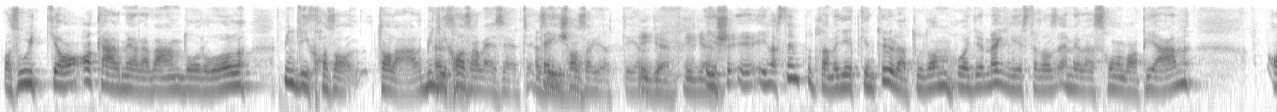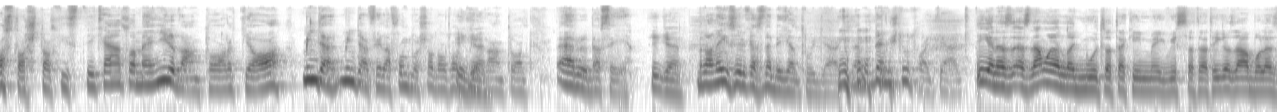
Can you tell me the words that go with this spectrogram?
az útja, akármerre vándorol, mindig haza talál, mindig Ez hazavezet. Ez Te is van. hazajöttél. Igen, igen. És eh, én azt nem tudtam egyébként tőle tudom, hogy megnézted az MLS honlapján azt a statisztikát, amely nyilván tartja, minden, mindenféle fontos adatot Igen. nyilván tart. Erről beszél. Igen. Mert a nézők ezt nem igen tudják, nem, nem is tudhatják. Igen, ez, ez nem olyan nagy múltra tekint még vissza, tehát igazából ez,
